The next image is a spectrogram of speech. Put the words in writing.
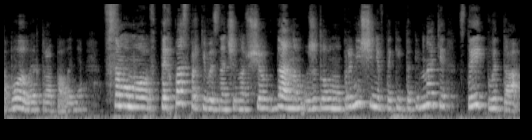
або електроопалення. В самому в техпаспорті визначено, що в даному житловому приміщенні в такій-то кімнаті стоїть плита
